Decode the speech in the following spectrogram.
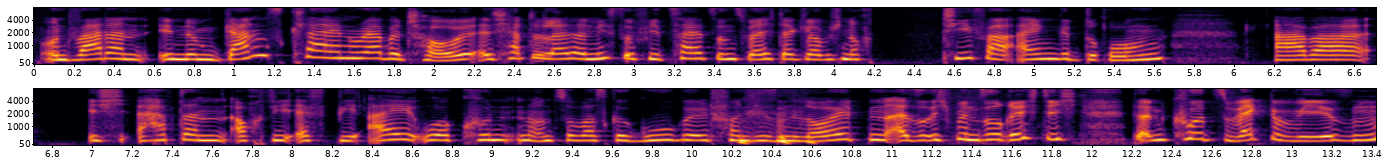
und war dann in einem ganz kleinen Rabbit Hole. Ich hatte leider nicht so viel Zeit, sonst wäre ich da, glaube ich, noch tiefer eingedrungen. Aber ich habe dann auch die FBI-Urkunden und sowas gegoogelt von diesen Leuten. Also ich bin so richtig dann kurz weg gewesen.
